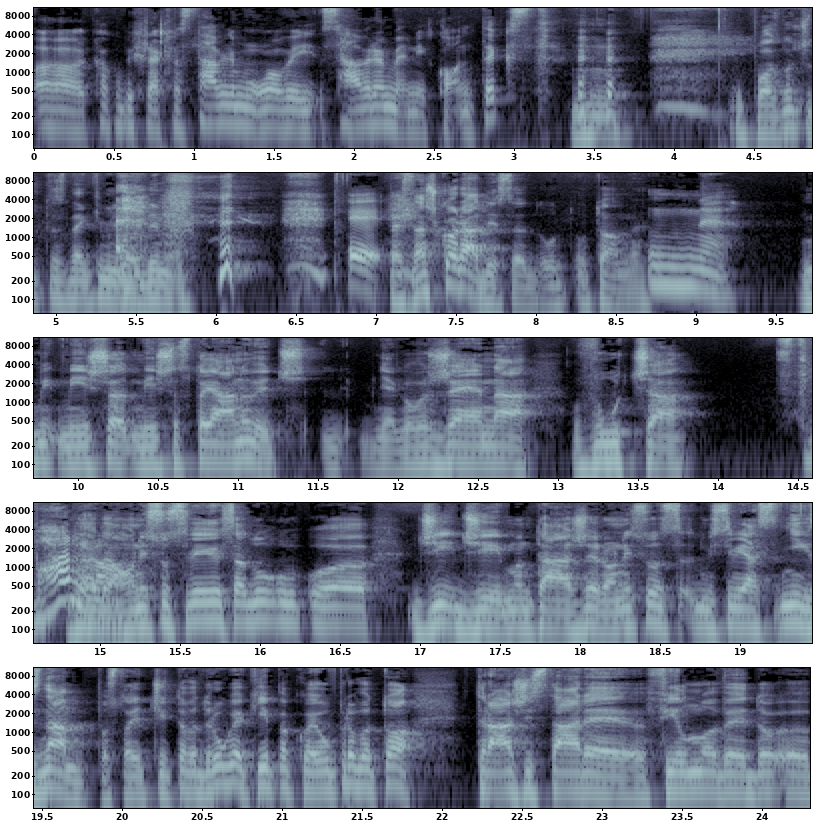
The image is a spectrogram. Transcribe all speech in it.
uh, kako bih rekla, stavljam u ovaj savremeni kontekst. mm -hmm. Upoznaću te s nekim ljudima. e, pa znaš ko radi sad u, u tome? Ne. Miša, Miša Stojanović, njegova žena, Vuča, Stvarno? Da, da, oni su svi sad u, u, u GG montažer, oni su, mislim, ja njih znam, postoji čitava druga ekipa koja upravo to traži stare filmove, do,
